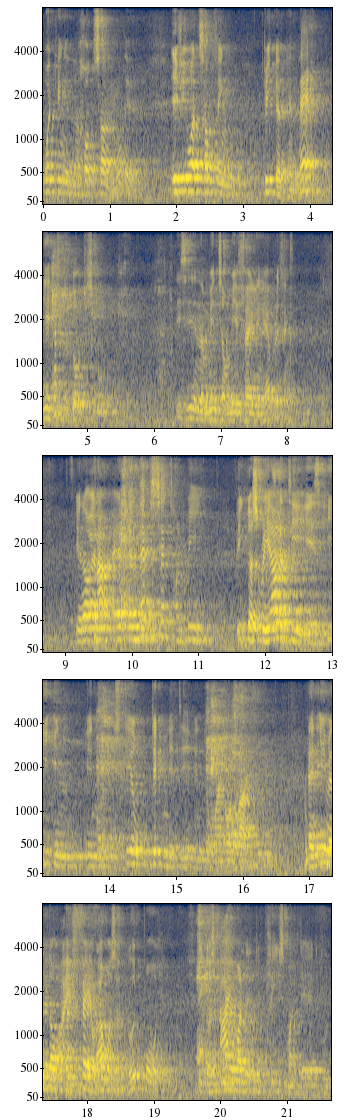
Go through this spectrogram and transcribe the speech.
working in the hot sun all day. If you want something bigger than that, you have to go to school. This is in the midst of me failing everything. You know, and, I, and that set on me because reality is he in, instilled dignity into my own life. And even though I failed, I was a good boy because I wanted to please my dad in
